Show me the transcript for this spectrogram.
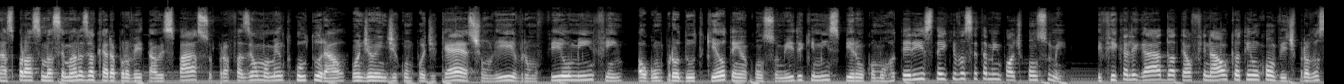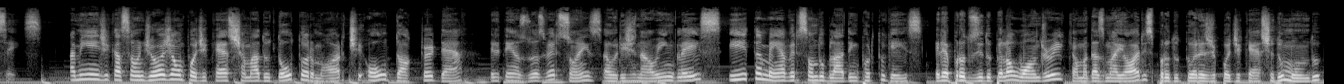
Nas próximas semanas eu quero aproveitar o espaço para fazer um momento cultural, onde eu indico um podcast, um livro, um filme, enfim, algum produto que eu tenha consumido e que me inspiram como roteirista e que você também pode consumir. E fica ligado até o final que eu tenho um convite para vocês. A minha indicação de hoje é um podcast chamado Doutor Morte ou Doctor Death. Ele tem as duas versões, a original em inglês e também a versão dublada em português. Ele é produzido pela Wondery, que é uma das maiores produtoras de podcast do mundo.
